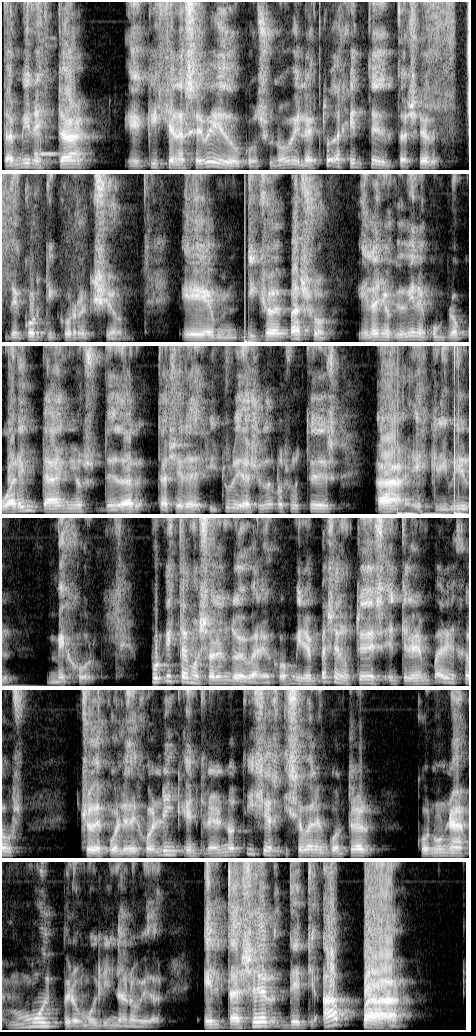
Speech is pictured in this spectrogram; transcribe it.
También está eh, Cristian Acevedo con su novela. Es toda gente del taller de corte y corrección. Em, dicho de paso, el año que viene cumplo 40 años de dar talleres de escritura y de ayudarlos a ustedes a escribir mejor. ¿Por qué estamos hablando de Barenhaus? Miren, vayan ustedes, entren en Barenhaus, yo después les dejo el link, entren en noticias y se van a encontrar con una muy pero muy linda novedad el taller de... ¡Apa!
